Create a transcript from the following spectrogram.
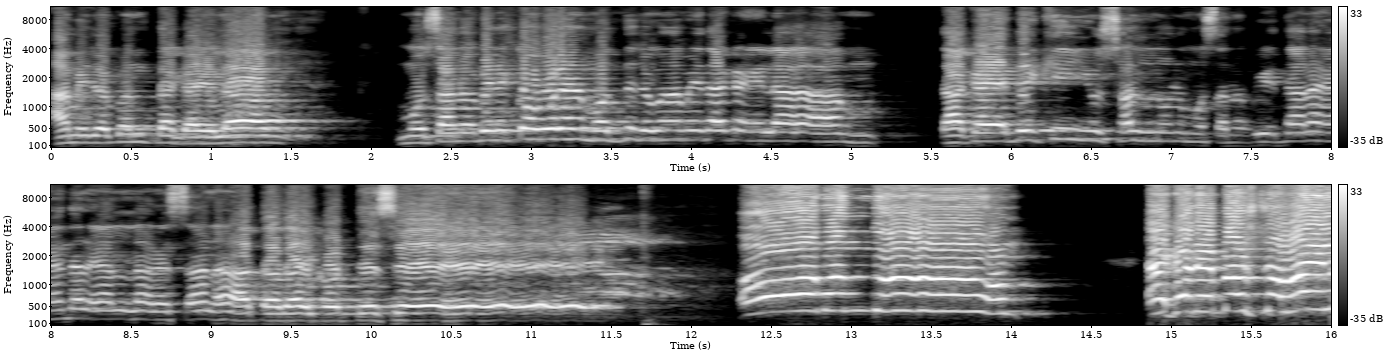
আমি যখন তাকাইলাম, মুসা নবীর কবরের মধ্যে যখন আমি তাকাইলাম তাকায় দেখি ইউসাল্লুন মুসা নবী দাঁড়ায় দাঁড়ায় আল্লাহর সালাত আদায় করতেছে। ও বন্ধু, এখানে প্রশ্ন হইল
